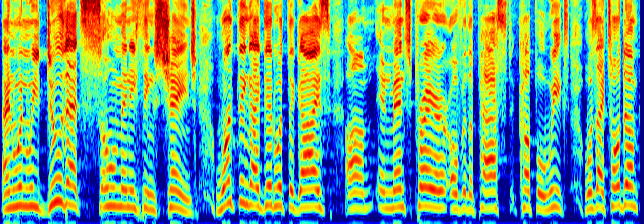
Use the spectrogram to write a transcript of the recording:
And when we do that, so many things change. One thing I did with the guys um, in men's prayer over the past couple weeks was I told them,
